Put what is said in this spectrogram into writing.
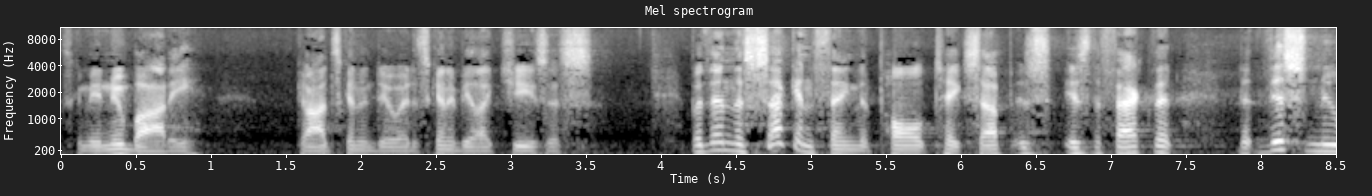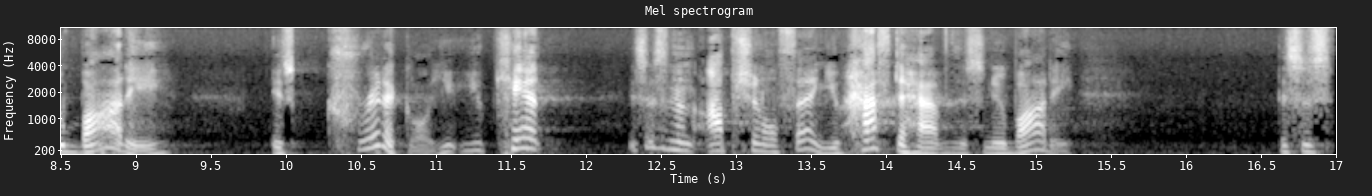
It's going to be a new body. God's going to do it. It's going to be like Jesus. But then the second thing that Paul takes up is, is the fact that, that this new body is critical. You, you can't, this isn't an optional thing. You have to have this new body. This is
